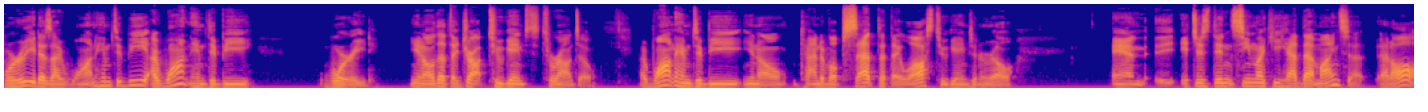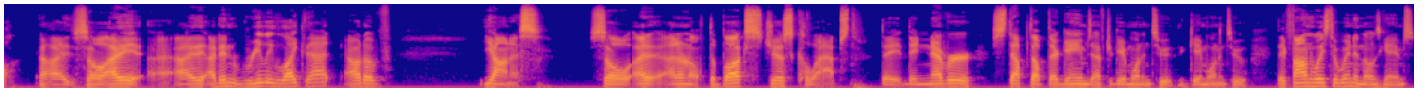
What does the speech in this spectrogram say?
worried as I want him to be. I want him to be worried, you know, that they dropped two games to Toronto. I want him to be, you know, kind of upset that they lost two games in a row. And it just didn't seem like he had that mindset at all. Uh, so I, I I didn't really like that out of Giannis. So I I don't know. The Bucks just collapsed. They they never stepped up their games after game one and two. Game one and two. They found ways to win in those games.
